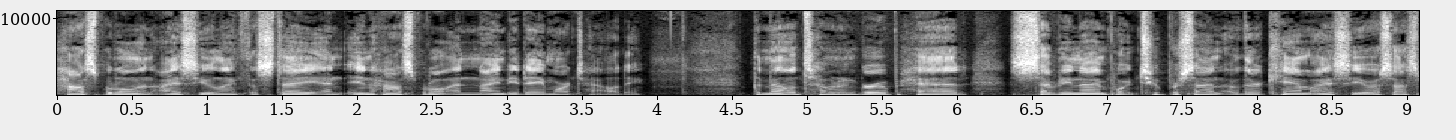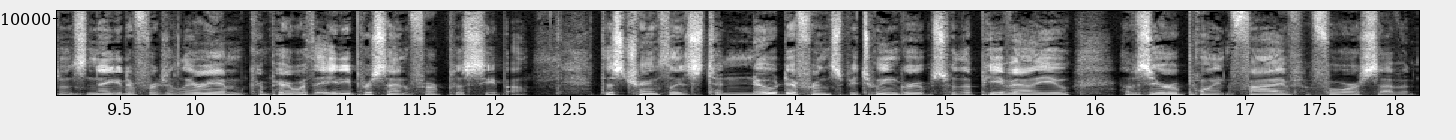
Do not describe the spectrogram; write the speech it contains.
hospital and ICU length of stay, and in hospital and 90 day mortality. The melatonin group had 79.2% of their CAM ICU assessments negative for delirium, compared with 80% for placebo. This translates to no difference between groups with a p value of 0.547.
